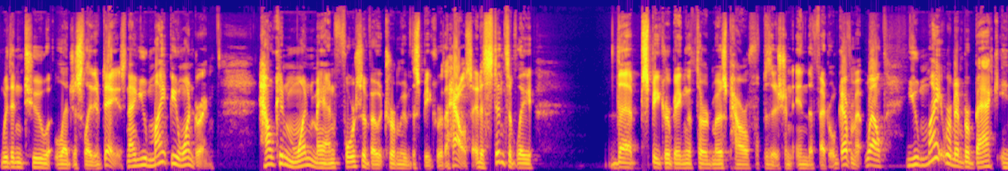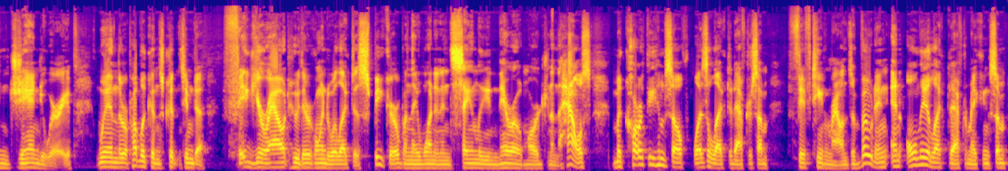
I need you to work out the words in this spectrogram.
within two legislative days. Now, you might be wondering, how can one man force a vote to remove the Speaker of the House? And ostensibly, the speaker being the third most powerful position in the federal government. Well, you might remember back in January when the Republicans couldn't seem to figure out who they were going to elect as speaker when they won an insanely narrow margin in the House. McCarthy himself was elected after some 15 rounds of voting and only elected after making some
